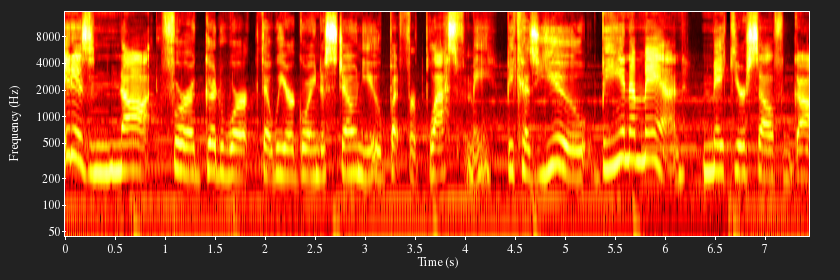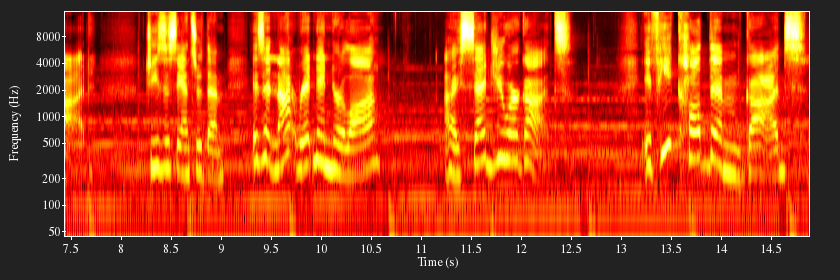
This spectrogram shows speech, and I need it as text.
It is not for a good work that we are going to stone you, but for blasphemy, because you, being a man, make yourself God. Jesus answered them, Is it not written in your law? I said you are gods. If he called them gods,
